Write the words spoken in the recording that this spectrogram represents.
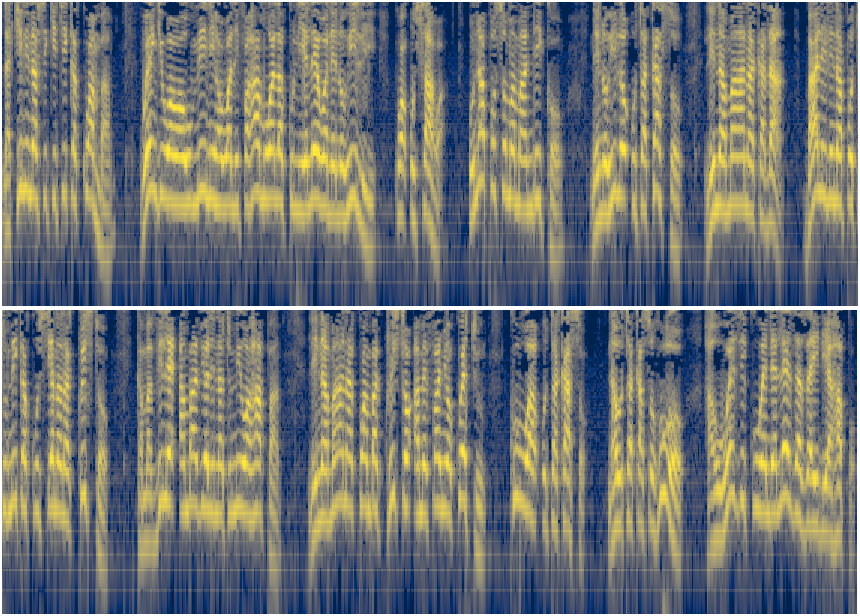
Lakini nasikitika kwamba wengi wa waumini hawalifahamu wala kulielewa neno hili kwa usawa. Unaposoma maandiko neno hilo utakaso lina maana kadhaa bali linapotumika kuhusiana na kristo kama vile ambavyo linatumiwa hapa lina maana kwamba kristo amefanywa kwetu kuwa utakaso. Na utakaso huo hauwezi kuuendeleza zaidi ya hapo.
